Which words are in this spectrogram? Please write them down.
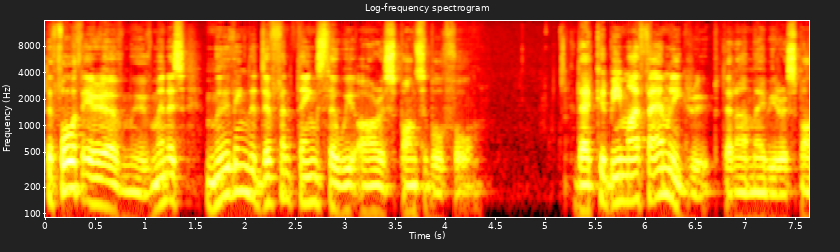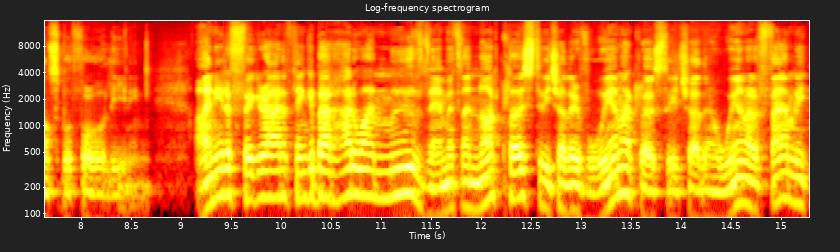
The fourth area of movement is moving the different things that we are responsible for. That could be my family group that I may be responsible for or leading. I need to figure out and think about how do I move them if they're not close to each other, if we're not close to each other and we're not a family,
